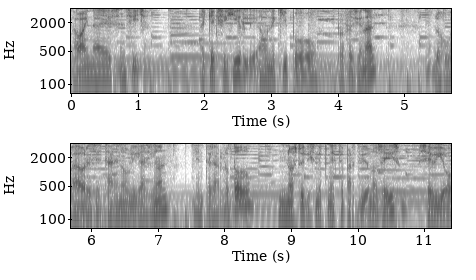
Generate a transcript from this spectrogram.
La vaina es sencilla. Hay que exigirle a un equipo profesional. Los jugadores están en obligación de entregarlo todo. No estoy diciendo que en este partido no se hizo. Se vio,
